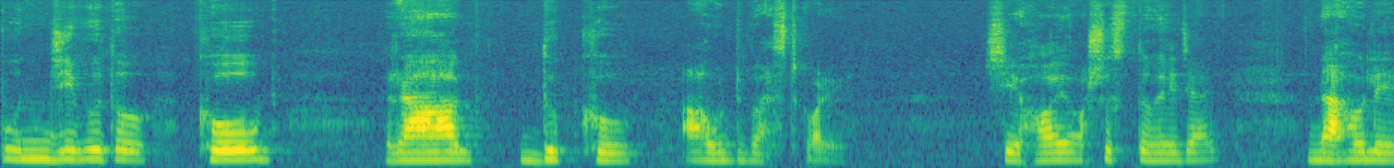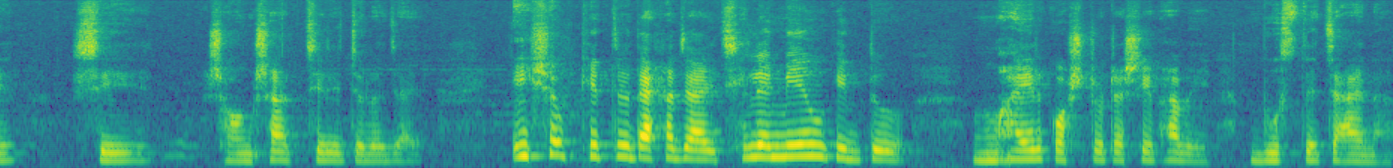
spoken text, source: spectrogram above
পুঞ্জীভূত ক্ষোভ, রাগ, দুঃখ আউটবাস্ট করে। সে হয় অসুস্থ হয়ে যায়, না হলে সে সংসার ছেড়ে চলে যায়। এইসব ক্ষেত্রে দেখা যায় ছেলে মেয়েও কিন্তু মায়ের কষ্টটা সেভাবে বুঝতে চায় না।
